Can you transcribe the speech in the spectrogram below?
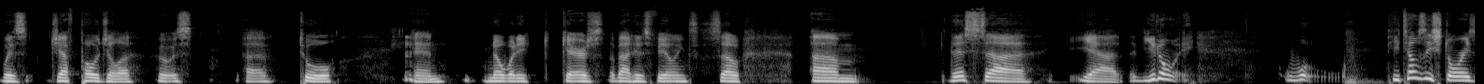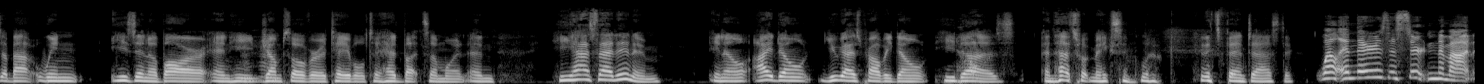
was Jeff Pogula, who was uh, Tool, and nobody cares about his feelings. So um, this, uh, yeah, you don't. W- he tells these stories about when he's in a bar and he jumps over a table to headbutt someone and he has that in him. You know, I don't, you guys probably don't. He does. And that's what makes him Luke. And it's fantastic. Well, and there is a certain amount.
